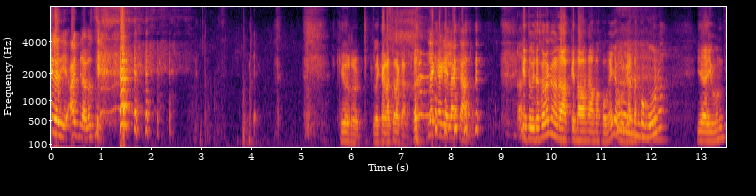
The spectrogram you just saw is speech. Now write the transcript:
y le dije, ay, mira, lo siento. Qué horror, le cagaste la cara. Le cagué la cara. Que tuviste suerte que no andabas, que andabas nada más con ella, porque andas con uno y hay un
